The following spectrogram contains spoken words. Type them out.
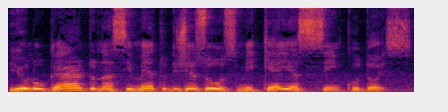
E o lugar do nascimento de Jesus, Miqueias 5, 2.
